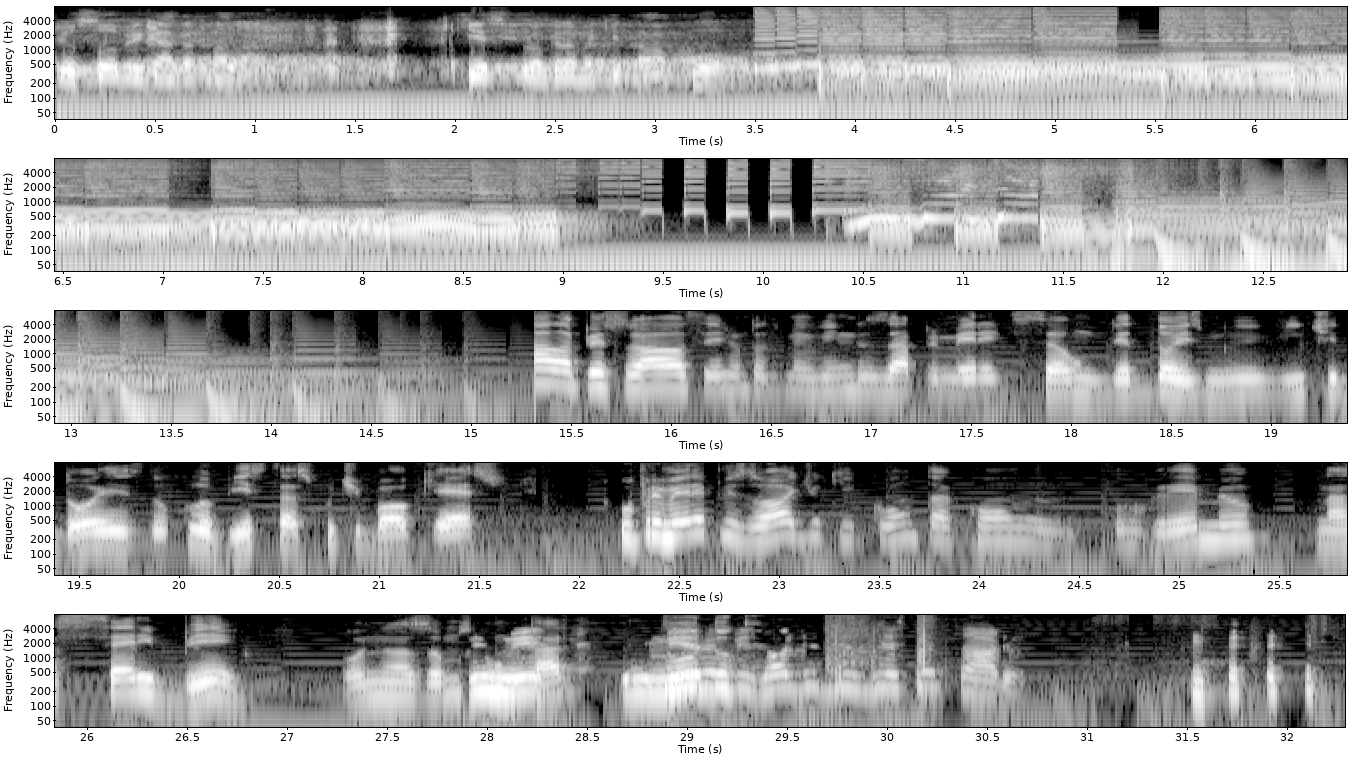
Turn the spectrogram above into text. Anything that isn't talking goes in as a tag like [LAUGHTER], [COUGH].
Eu sou obrigado a falar que esse programa aqui tá uma porra. Fala pessoal, sejam todos bem-vindos à primeira edição de 2022 do Clubistas Futebol Cast. O primeiro episódio que conta com o Grêmio na Série B, onde nós vamos Primeiro- contar Primeiro Tudo- episódio desnecessário. [LAUGHS]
